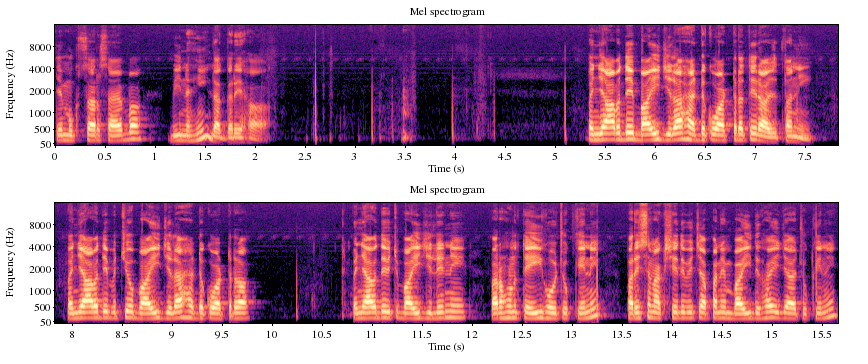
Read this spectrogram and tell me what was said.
ਤੇ ਮੁਕਤਸਰ ਸਾਹਿਬ ਵੀ ਨਹੀਂ ਲੱਗ ਰਿਹਾ। ਪੰਜਾਬ ਦੇ 22 ਜ਼ਿਲ੍ਹਾ ਹੈੱਡਕੁਆਟਰ ਅਤੇ ਰਾਜਧਾਨੀ। ਪੰਜਾਬ ਦੇ ਵਿੱਚੋਂ 22 ਜ਼ਿਲ੍ਹਾ ਹੈੱਡਕੁਆਟਰ ਆ। ਪੰਜਾਬ ਦੇ ਵਿੱਚ 22 ਜ਼ਿਲ੍ਹੇ ਨੇ, ਪਰ ਹੁਣ 23 ਹੋ ਚੁੱਕੇ ਨੇ। ਪਰ ਇਸ ਨਕਸ਼ੇ ਦੇ ਵਿੱਚ ਆਪਾਂ ਨੇ 22 ਦਿਖਾਏ ਜਾ ਚੁੱਕੇ ਨੇ।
